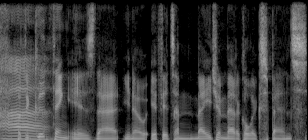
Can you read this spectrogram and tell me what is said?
But the Ah. good thing is that you know if it's a major medical expense,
